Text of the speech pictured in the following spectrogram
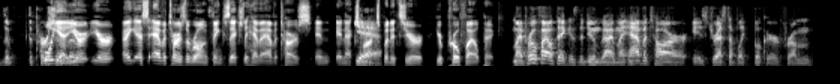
the the person. well, yeah, the- your your I guess avatar is the wrong thing because they actually have avatars in in Xbox, Yeah. but it's your your profile pic. my profile pic is the Doom guy. My avatar is dressed up like Booker from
